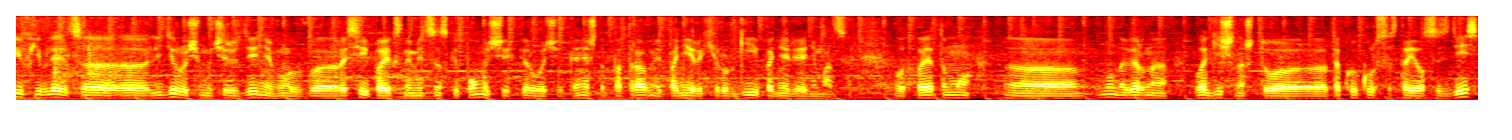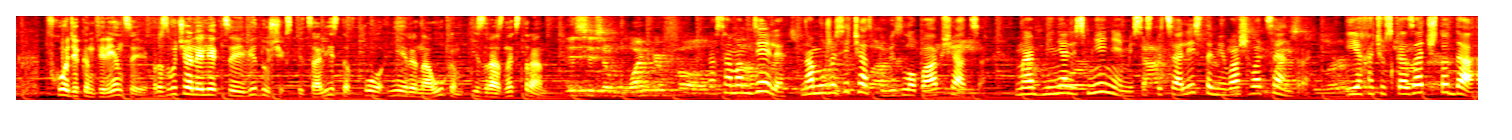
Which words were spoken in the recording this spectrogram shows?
Склиф является э, лидирующим учреждением в России по экстренной медицинской помощи, в первую очередь, конечно, по травме, по нейрохирургии, по нейрореанимации. Вот, поэтому, э, ну, наверное, логично, что э, такой курс состоялся здесь. В ходе конференции прозвучали лекции ведущих специалистов по нейронаукам из разных стран. На самом деле, нам уже сейчас повезло пообщаться. Мы обменялись мнениями со специалистами вашего центра. И я хочу сказать, что да,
